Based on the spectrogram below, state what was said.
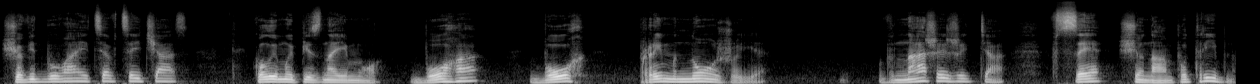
що відбувається в цей час, коли ми пізнаємо Бога, Бог примножує в наше життя все, що нам потрібно.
